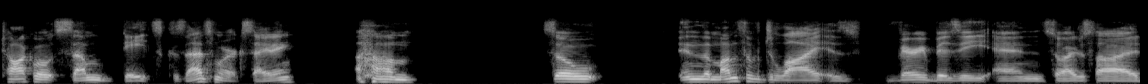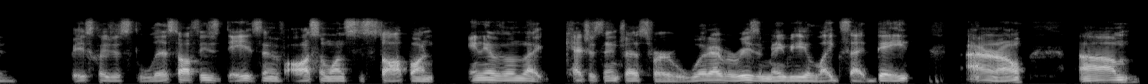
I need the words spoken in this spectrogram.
talk about some dates because that's more exciting. Um, so, in the month of July is very busy, and so I just thought I'd basically just list off these dates, and if Austin wants to stop on any of them that catches interest for whatever reason, maybe he likes that date. I don't know. Um,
